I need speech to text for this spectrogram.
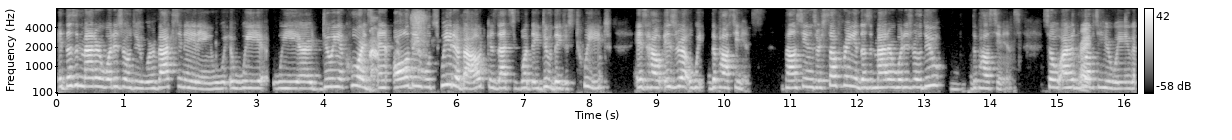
It doesn't matter what Israel do. We're vaccinating. We we, we are doing accords, and all they will tweet about because that's what they do. They just tweet is how Israel, we, the Palestinians, Palestinians are suffering. It doesn't matter what Israel do. The Palestinians. So I would Right. love to hear what you guys.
